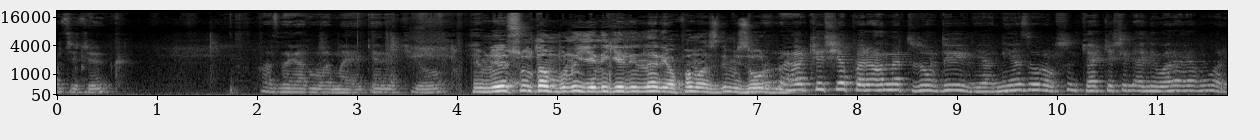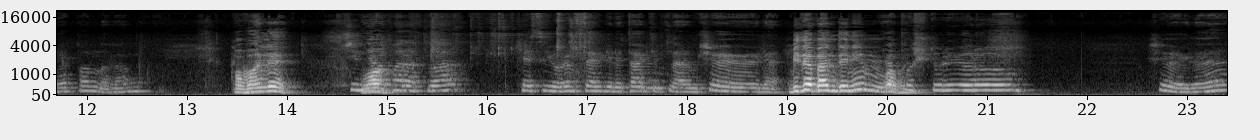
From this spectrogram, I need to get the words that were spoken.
Azıcık. Fazla yağlamaya gerek yok. Emniyet Sultan bunu yeni gelinler yapamaz değil mi? Zor mu? Vallahi herkes yapar Ahmet zor değil ya. Niye zor olsun ki? Herkesin eli var ayağı var yaparlar Ahmet. Babaanne Şimdi Vah. aparatla kesiyorum sevgili takipçilerim. Şöyle bir de ben deneyeyim mi baba? yapıştırıyorum. Şöyle.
